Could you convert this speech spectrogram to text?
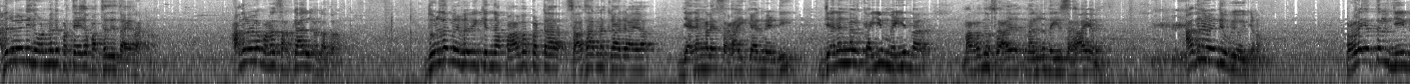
അതിനുവേണ്ടി ഗവൺമെന്റ് പ്രത്യേക പദ്ധതി തയ്യാറാക്കണം. അതിനുള്ള പണം സർക്കാർ കണ്ടെത്തണം. ദുരിതമനുഭവിക്കുന്ന പാവപ്പെട്ട സാധാരണക്കാരായ ജനങ്ങളെ സഹായിക്കാൻ വേണ്ടി ജനങ്ങൾ കയ്യും മെയ്യുന്ന മറന്ന് സഹായം നൽകുന്ന ഈ സഹായം അതിനുവേണ്ടി ഉപയോഗിക്കണം. പ്രളയത്തിൽ ജീവി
